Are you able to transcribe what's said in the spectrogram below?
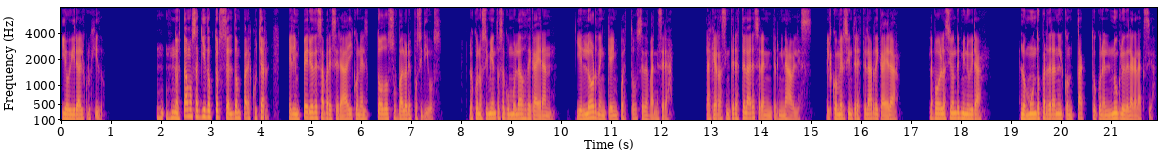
y oirá el crujido. No estamos aquí, doctor Seldon, para escuchar el imperio desaparecerá y con él todos sus valores positivos. Los conocimientos acumulados decaerán y el orden que ha impuesto se desvanecerá. Las guerras interestelares serán interminables. El comercio interestelar decaerá. La población disminuirá. Los mundos perderán el contacto con el núcleo de la galaxia.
